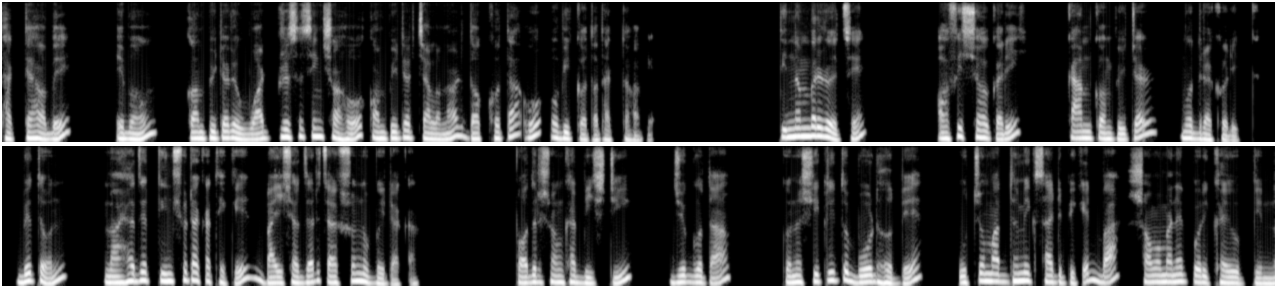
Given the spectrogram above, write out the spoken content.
থাকতে হবে এবং কম্পিউটারে ওয়ার্ড প্রসেসিং সহ কম্পিউটার চালানোর দক্ষতা ও অভিজ্ঞতা থাকতে হবে। তিন নম্বরে রয়েছে অফিস সহকারী, কাম কম্পিউটার মুদ্রাক্ষরিক বেতন নয় হাজার তিনশো টাকা থেকে বাইশ হাজার চারশো নব্বই টাকা। পদের সংখ্যা বিশটি। যোগ্যতা, কোনো স্বীকৃত বোর্ড হতে উচ্চ মাধ্যমিক সার্টিফিকেট বা সমমানের পরীক্ষায় উত্তীর্ণ,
